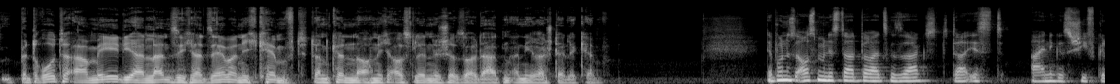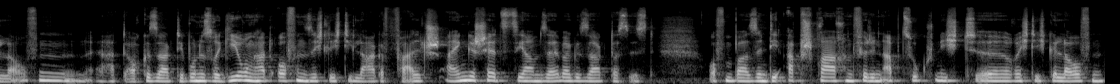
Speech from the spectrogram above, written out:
bedrohte Armee, die ein Land sichert, selber nicht kämpft, dann können auch nicht ausländische Soldaten an ihrer Stelle kämpfen. Der Bundesaußenminister hat bereits gesagt, da ist einiges schiefgelaufen. Er hat auch gesagt, die Bundesregierung hat offensichtlich die Lage falsch eingeschätzt. Sie haben selber gesagt, das ist offenbar sind die Absprachen für den Abzug nicht äh, richtig gelaufen.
